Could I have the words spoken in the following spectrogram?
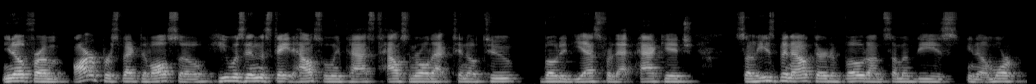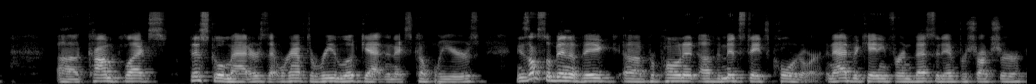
you know from our perspective also he was in the state house when we passed house enrolled act 1002 voted yes for that package. So he's been out there to vote on some of these you know more uh, complex fiscal matters that we're going to have to relook at in the next couple of years. He's also been a big uh, proponent of the Mid States Corridor and advocating for invested infrastructure.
